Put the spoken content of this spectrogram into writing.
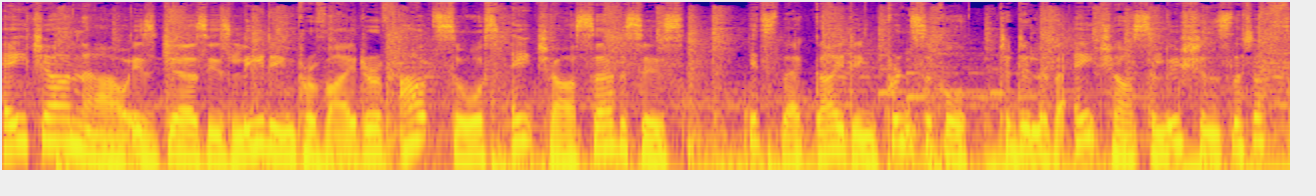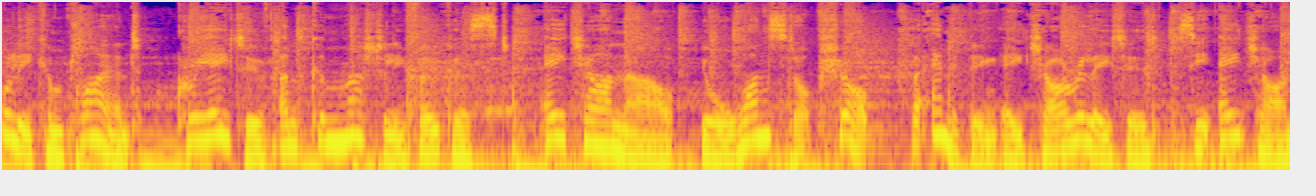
HR Now is Jersey's leading provider of outsourced HR services. It's their guiding principle to deliver HR solutions that are fully compliant, creative, and commercially focused. HR Now, your one stop shop for anything HR related. See hrnow.je.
